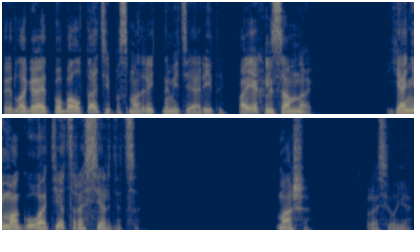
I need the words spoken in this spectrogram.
Предлагает поболтать и посмотреть на метеориты. Поехали со мной. Я не могу, отец рассердится. «Маша», — спросил я,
